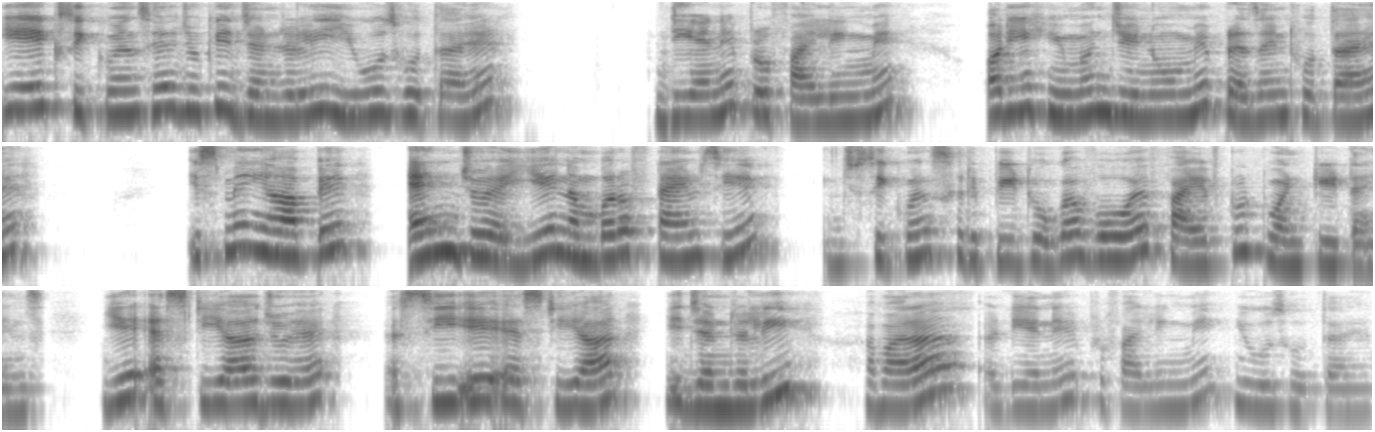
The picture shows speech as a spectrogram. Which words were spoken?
ये एक सीक्वेंस है जो कि जनरली यूज़ होता है डीएनए प्रोफाइलिंग में, और ये ह्यूमन जीनोम में प्रेजेंट होता है। इसमें यहाँ पे एन जो है, ये नंबर ऑफ़ टाइम्स ये सीक्वेंस रिपीट होगा, वो है फाइव टू ट्वेंटी टाइम्स ये एस टी आर जो है C A S T R ये जनरली हमारा डीएनए प्रोफाइलिंग में यूज़ होता है।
